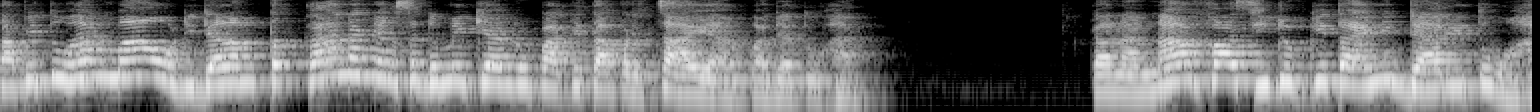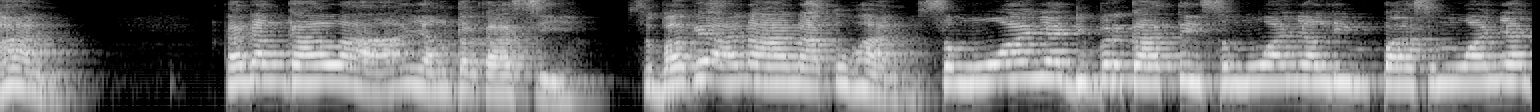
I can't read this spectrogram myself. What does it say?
Tapi Tuhan mau di dalam tekanan yang sedemikian rupa kita percaya pada Tuhan. Karena nafas hidup kita ini dari Tuhan. Kadangkala yang terkasih, sebagai anak-anak Tuhan, semuanya diberkati, semuanya limpah, semuanya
